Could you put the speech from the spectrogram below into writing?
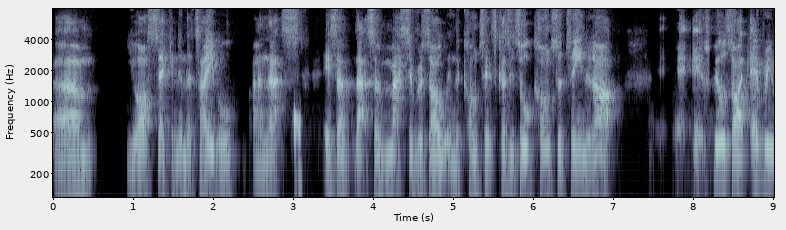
Um, you are second in the table, and that's it's a that's a massive result in the context because it's all concertinaed up. It feels like every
